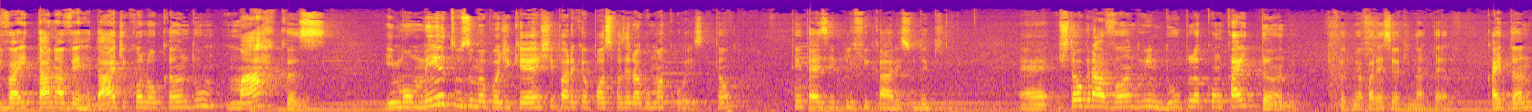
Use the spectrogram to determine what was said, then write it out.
vai estar, tá, na verdade, colocando marcas e momentos do meu podcast para que eu possa fazer alguma coisa. Então, tentar exemplificar isso daqui. É, estou gravando em dupla com Caetano, que foi o que me apareceu aqui na tela. Caetano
